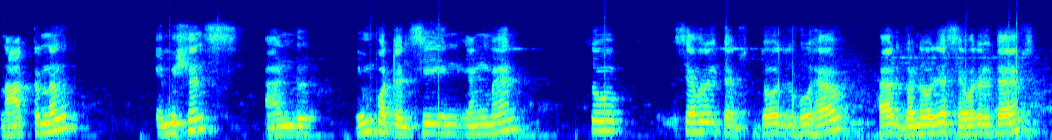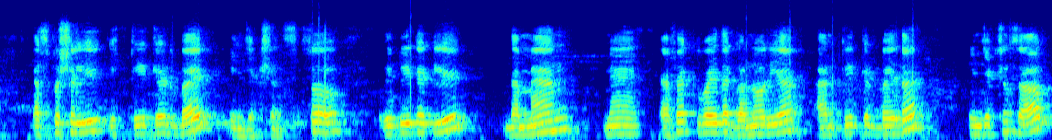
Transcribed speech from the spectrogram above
nocturnal emissions and impotency in young men. So several times, those who have had gonorrhea several times, especially is treated by injections. So repeatedly, the man may affect by the gonorrhea and treated by the injections are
